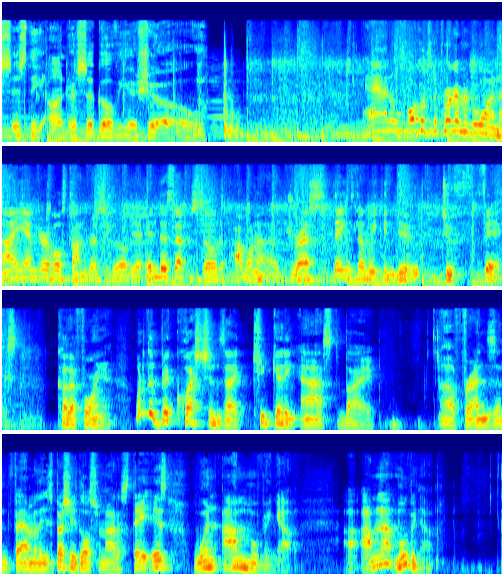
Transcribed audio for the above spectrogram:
This is the Andres Segovia Show. And welcome to the program, everyone. I am your host, Andres Segovia. In this episode, I want to address things that we can do to fix California. One of the big questions I keep getting asked by uh, friends and family, especially those from out of state, is when I'm moving out. Uh, I'm not moving out.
